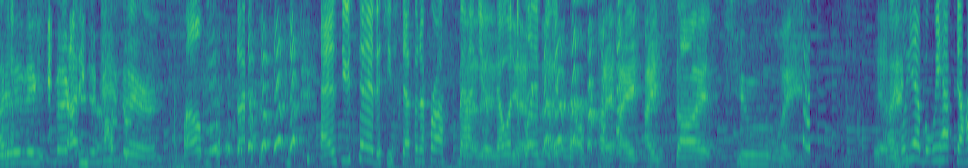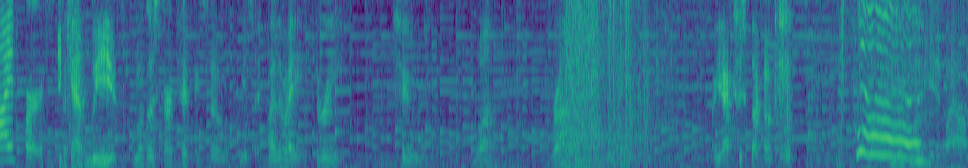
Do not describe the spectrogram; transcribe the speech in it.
I didn't expect you to be there. Well, As you said, if you step in a frost mat, That you have is- no one to blame but yourself. I, I, I saw it too late. Yeah. Well, yeah, but we have to hide first. You can't leave. I'm gonna go start typing, so music. By the way, three, two, one, run. Are you actually stuck up? Yes, Located by Op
